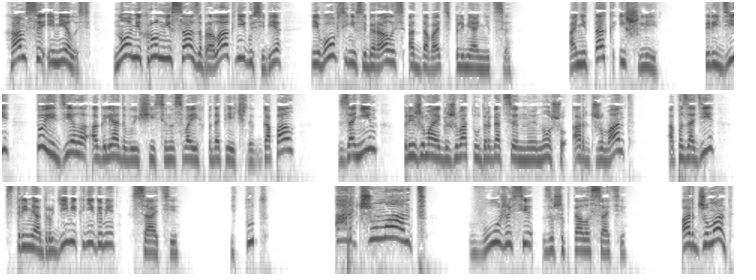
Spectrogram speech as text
Хамса имелась, но Михрун Ниса забрала книгу себе и вовсе не собиралась отдавать племяннице. Они так и шли. Впереди то и дело оглядывающийся на своих подопечных Гапал, за ним, прижимая к животу драгоценную ношу Арджумант, а позади, с тремя другими книгами, Сати. И тут... «Арджумант!» — в ужасе зашептала Сати. Арджумант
